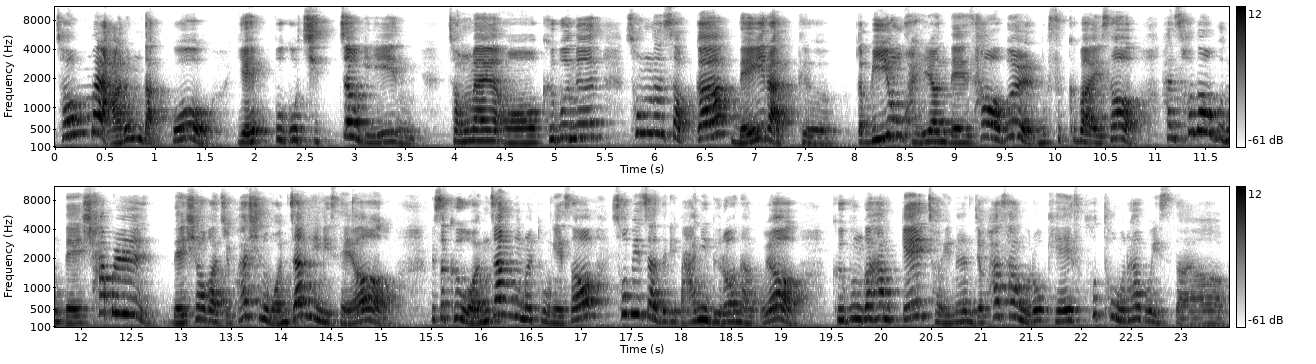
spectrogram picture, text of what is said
정말 아름답고 예쁘고 지적인 정말 어 그분은 속눈썹과 네일 아트 그러니까 미용 관련된 사업을 모스크바에서 한 서너 군데 샵을 내셔가지고 하시는 원장님이세요. 그래서 그 원장님을 통해서 소비자들이 많이 늘어나고요. 그분과 함께 저희는 이제 화상으로 계속 소통을 하고 있어요.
